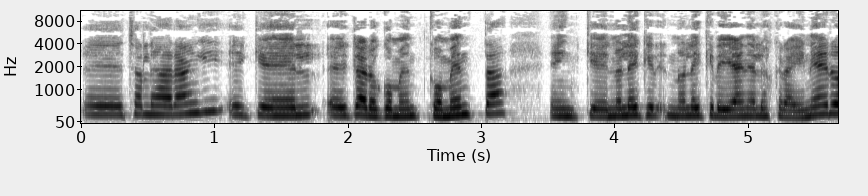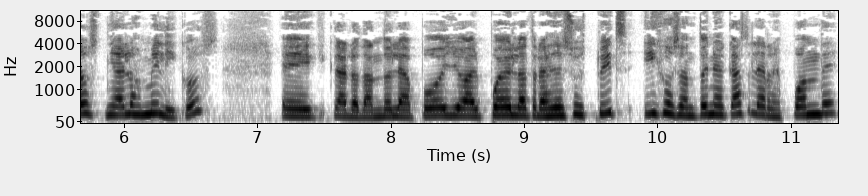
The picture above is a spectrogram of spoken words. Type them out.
eh, Charles Arangui, eh, que él, eh, claro, comen- comenta en que no le, no le creía ni a los carabineros ni a los milicos, eh, claro, dándole apoyo al pueblo a través de sus tweets, y José Antonio Cas le responde,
